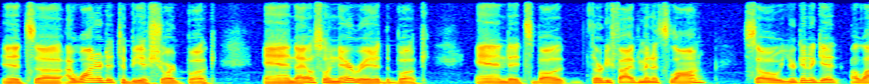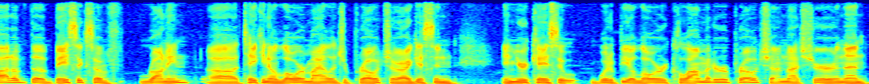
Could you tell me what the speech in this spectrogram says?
it's uh, I wanted it to be a short book, and I also narrated the book, and it's about 35 minutes long. So you're going to get a lot of the basics of running, uh, taking a lower mileage approach, or I guess in in your case, it would it be a lower kilometer approach? I'm not sure. And then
